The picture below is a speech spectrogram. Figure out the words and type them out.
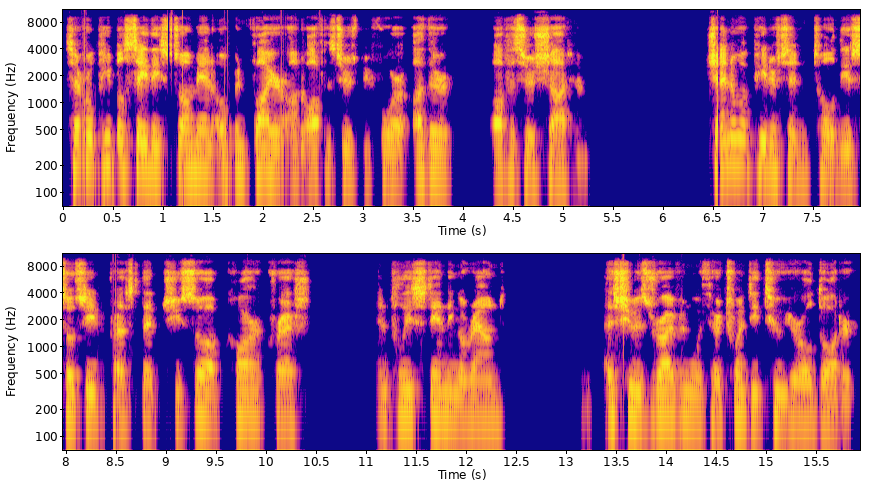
Several people say they saw a man open fire on officers before other officers shot him. Chenoa Peterson told the Associated Press that she saw a car crash and police standing around as she was driving with her 22 year old daughter.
